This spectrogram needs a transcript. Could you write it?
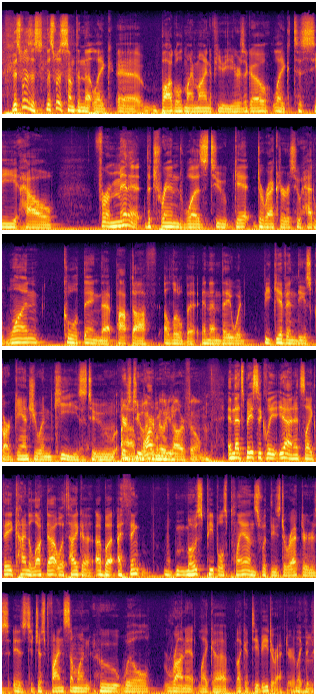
this was a, this was something that like uh, boggled my mind a few years ago. Like to see how, for a minute, the trend was to get directors who had one cool thing that popped off a little bit, and then they would be given these gargantuan keys to Here's uh, two hundred million dollar film. And that's basically yeah, and it's like they kind of lucked out with Taika. Uh, but I think most people's plans with these directors is to just find someone who will run it like a like a TV director. Like the,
